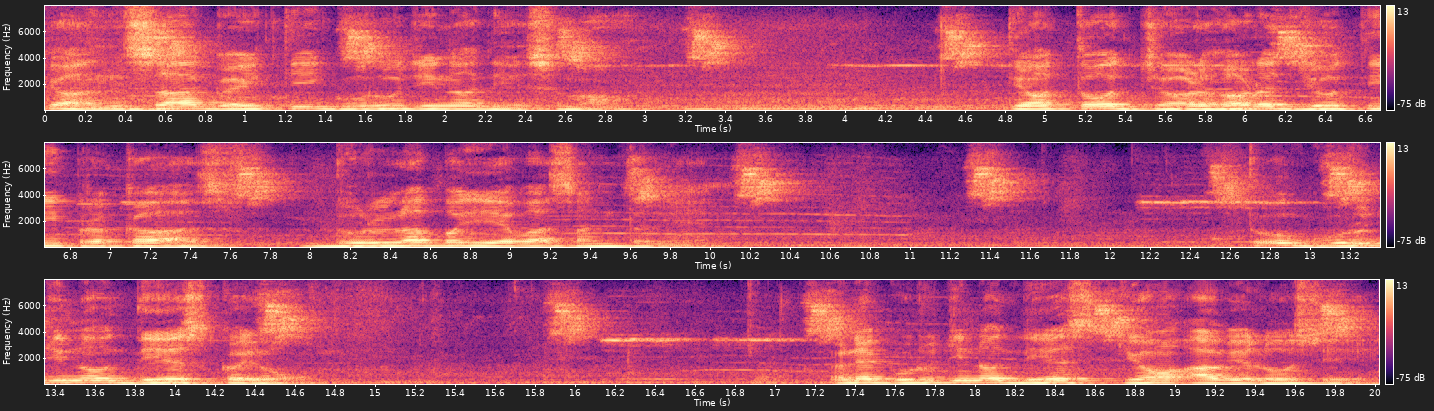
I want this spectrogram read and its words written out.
કે હંસા ગઈતી ગુરુજીના દેશમાં. ત્યાં તો જળહળ જ્યોતિ પ્રકાશ દુર્લભ એવા સંતને તો ગુરુજીનો દેશ કયો? અને ગુરુજીનો દેશ ક્યાં આવેલો છે?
